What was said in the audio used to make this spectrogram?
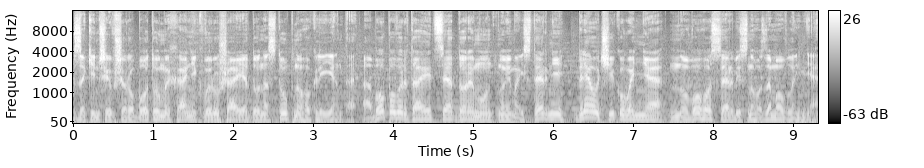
Закінчивши роботу, механік вирушає до наступного клієнта або повертається до ремонтної майстерні для очікування нового сервісного замовлення.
